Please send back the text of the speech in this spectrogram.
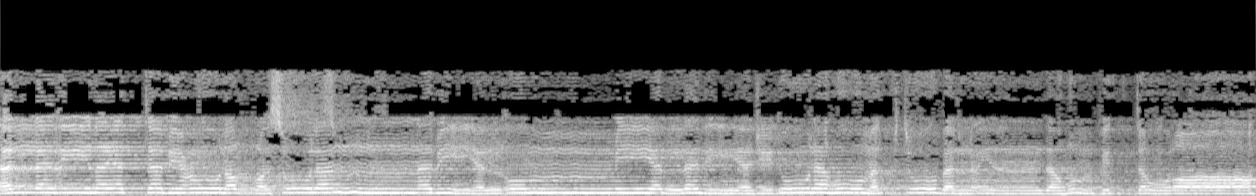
الذين يتبعون الرسول النبي الأمي الذي يجدونه مكتوبا عندهم في التوراة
